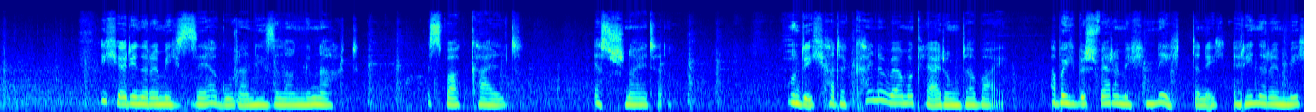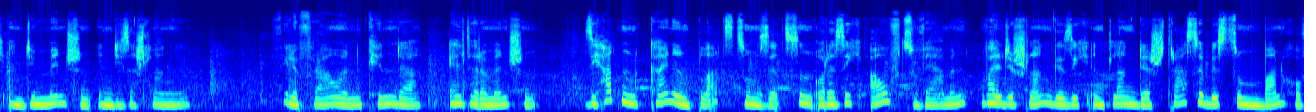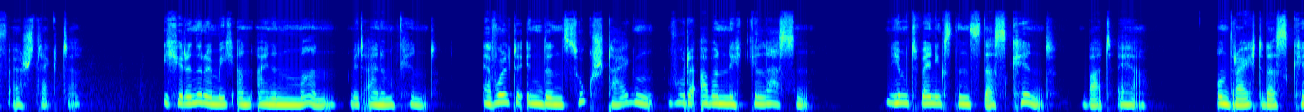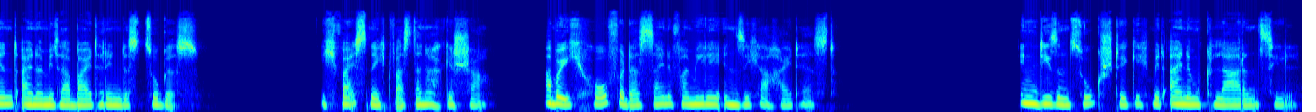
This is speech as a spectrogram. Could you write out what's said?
Ich erinnere mich sehr gut an diese lange Nacht. Es war kalt, es schneite und ich hatte keine Wärmekleidung dabei. Aber ich beschwere mich nicht, denn ich erinnere mich an die Menschen in dieser Schlange. Viele Frauen, Kinder, ältere Menschen. Sie hatten keinen Platz zum Sitzen oder sich aufzuwärmen, weil die Schlange sich entlang der Straße bis zum Bahnhof erstreckte. Ich erinnere mich an einen Mann mit einem Kind. Er wollte in den Zug steigen, wurde aber nicht gelassen. Nehmt wenigstens das Kind, bat er und reichte das Kind einer Mitarbeiterin des Zuges. Ich weiß nicht, was danach geschah, aber ich hoffe, dass seine Familie in Sicherheit ist. In diesen Zug stieg ich mit einem klaren Ziel.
